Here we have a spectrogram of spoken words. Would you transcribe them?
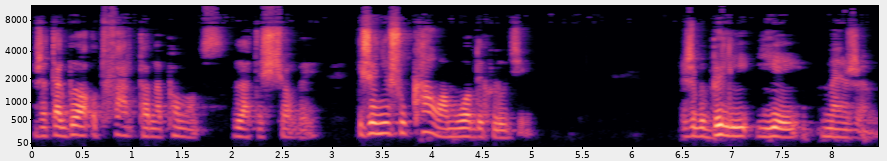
że tak była otwarta na pomoc dla teściowej i że nie szukała młodych ludzi, żeby byli jej mężem,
